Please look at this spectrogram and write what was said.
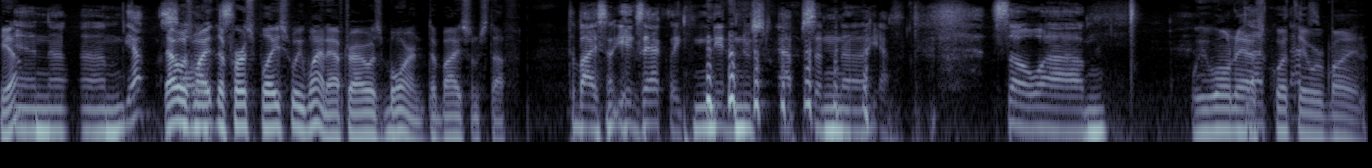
Yeah. And uh, um, yeah. That was my the first place we went after I was born to buy some stuff. to buy some. Exactly. You needed new straps and uh, yeah. So um, we won't ask That- what they were buying.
